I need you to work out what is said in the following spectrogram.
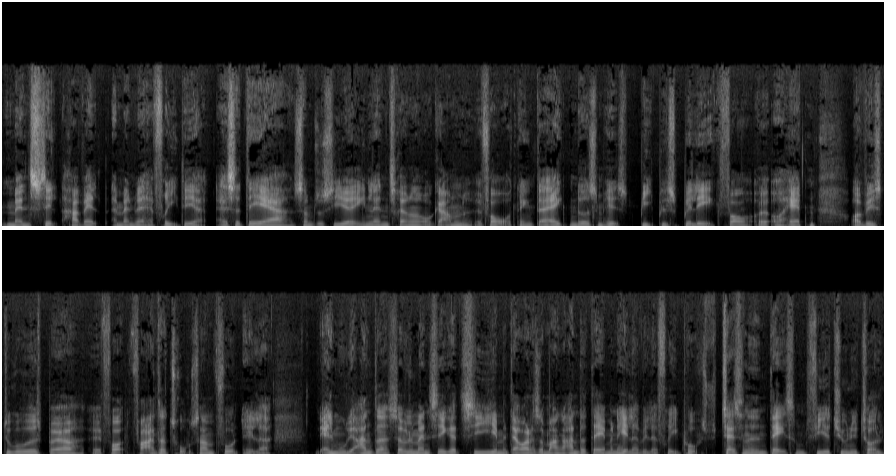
man selv har valgt, at man vil have fri der. Altså det er, som du siger, en eller anden 300 år gammel øh, forordning. Der er ikke noget som helst bibelsk belæg for øh, at have den. Og hvis du var ude og spørge øh, folk fra andre trosamfund eller alle mulige andre, så vil man sikkert sige, jamen der var der så mange andre dage, man heller ville have fri på. Tag sådan en dag som 24. 12.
